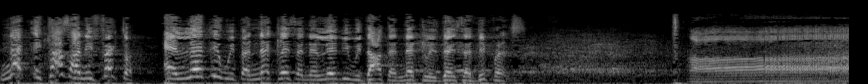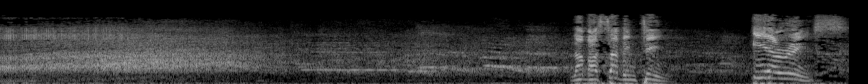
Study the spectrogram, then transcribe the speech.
Neck, it has an effect. A lady with a necklace and a lady without a necklace, there's a difference. Ah. Number 17. Earrings.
